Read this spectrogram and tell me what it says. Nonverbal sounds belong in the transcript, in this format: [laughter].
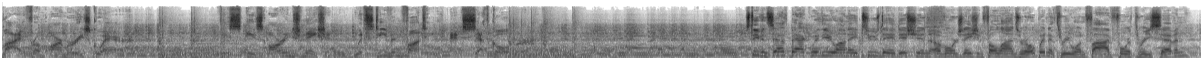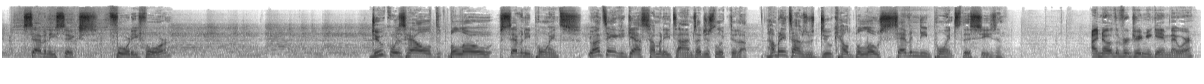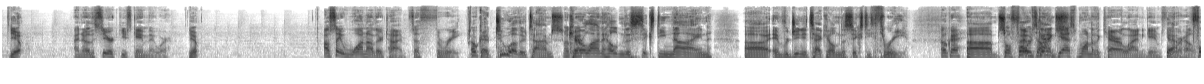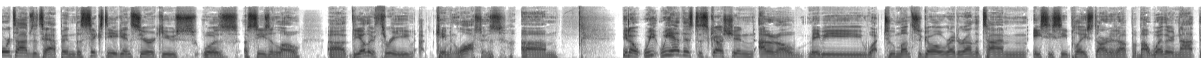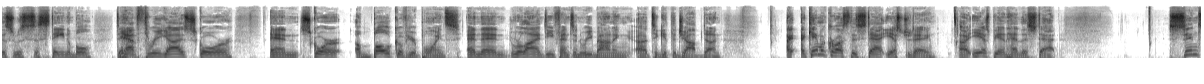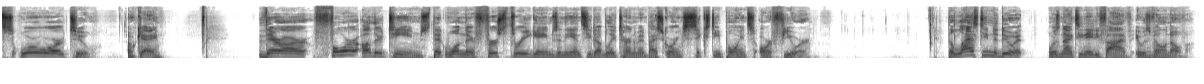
live from Armory Square. This is Orange Nation with Stephen Fonte and Seth Goldberg. Stephen Seth back with you on a Tuesday edition of Orange Nation. Phone lines are open at 315 437 7644. Duke was held below 70 points. You want to take a guess how many times? I just looked it up. How many times was Duke held below 70 points this season? I know the Virginia game they were. Yep. I know the Syracuse game they were. Yep. I'll say one other time, so three. Okay, two other times. Okay. Carolina held them to 69, uh, and Virginia Tech held them to 63. Okay. Um, so four I was times. going to guess one of the Carolina games that were Yeah, held. four times it's happened. The 60 against Syracuse was a season low. Uh, the other three came in losses. Um, you know, we, we had this discussion, I don't know, maybe what, two months ago, right around the time ACC play started up, about whether or not this was sustainable to Yeah. have three guys score and score a bulk of your points and then rely on defense and rebounding uh, to get the job done. I, I came across this stat yesterday. Uh, ESPN had this stat. Since World War II, okay, there are four other teams that won their first three games in the NCAA tournament by scoring 60 points or fewer. The last team to do it was 1985. It was Villanova.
